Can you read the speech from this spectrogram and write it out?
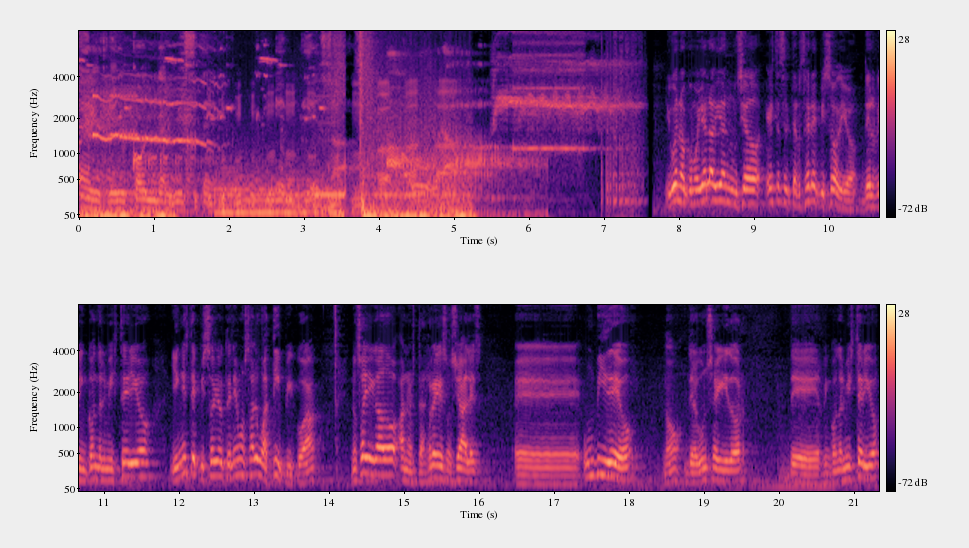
El rincón del misterio empieza ahora. Y bueno, como ya lo había anunciado, este es el tercer episodio del Rincón del Misterio y en este episodio tenemos algo atípico. ¿ah? Nos ha llegado a nuestras redes sociales eh, un video ¿no? de algún seguidor del Rincón del Misterio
